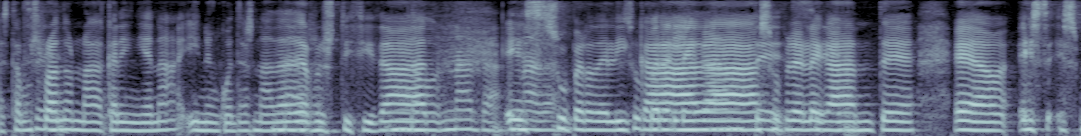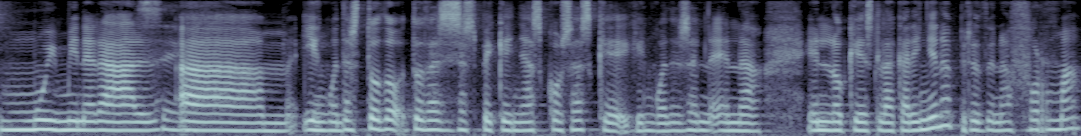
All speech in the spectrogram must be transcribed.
estamos probando una cariñena y no encuentras nada, de rusticidad. No, nada. Es súper delicada, súper elegante, eh, es, es, muy mineral y encuentras todo, todas esas pequeñas cosas que, que encuentras en, en, la, en, lo que es la cariñena, pero de una forma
